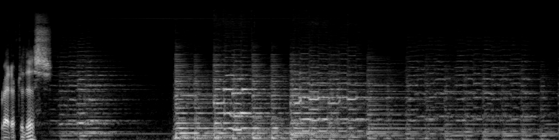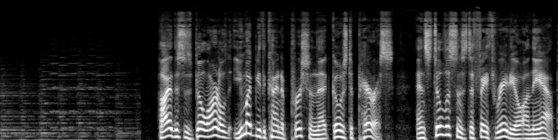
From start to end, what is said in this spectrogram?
right after this. Hi, this is Bill Arnold. You might be the kind of person that goes to Paris and still listens to Faith Radio on the app.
